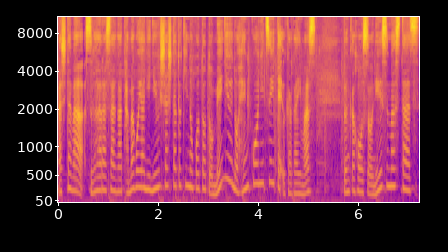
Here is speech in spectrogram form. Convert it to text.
明日は菅原さんが卵屋に入社した時のこととメニューの変更について伺います。文化放送ニュースマスターズ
